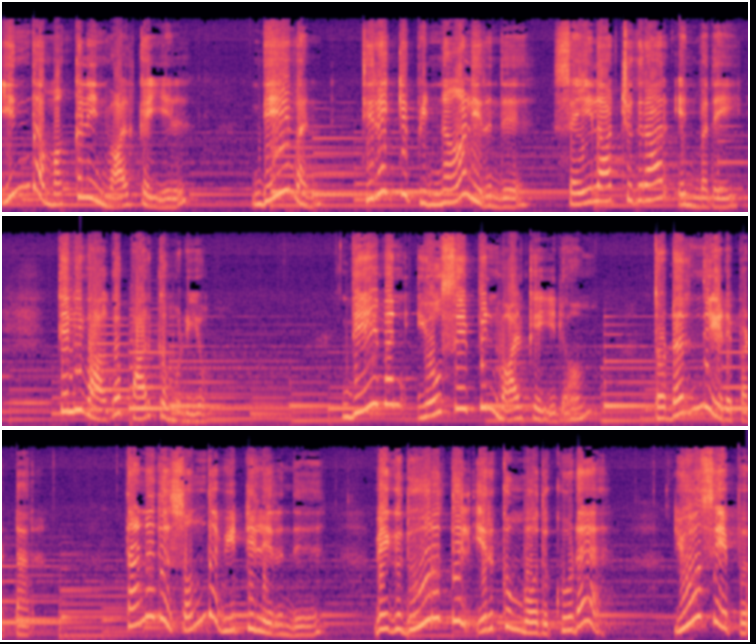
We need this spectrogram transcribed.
இந்த மக்களின் வாழ்க்கையில் தேவன் திரைக்கு பின்னால் இருந்து செயலாற்றுகிறார் என்பதை தெளிவாக பார்க்க முடியும். தேவன் யோசேப்பின் வாழ்க்கையிலும் தொடர்ந்து இடைப்பட்டார். தனது சொந்த வீட்டிலிருந்து வெகு தூரத்தில் இருக்கும்போது கூட யோசேப்பு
